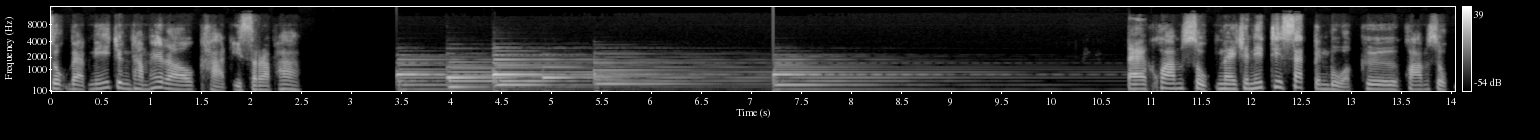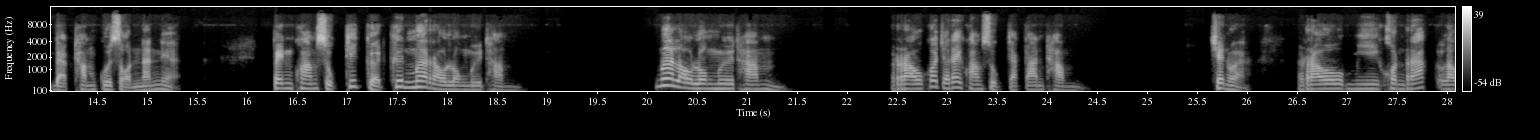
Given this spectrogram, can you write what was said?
สุขแบบนี้จึงทำให้เราขาดอิสรภาพ ความสุขในชนิดที่แซดเป็นบวก คือความสุขแบบทำกุศลนั้นเนี่ย เป็นความสุขที่เกิดขึ้นเมื่อเราลงมือทำเมื่อเราลงมือทำเราก็จะได้ความสุขจากการทำเช่นว่า เรามีคนรักเรา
